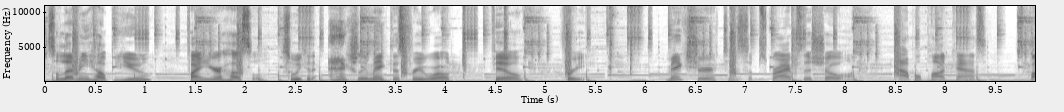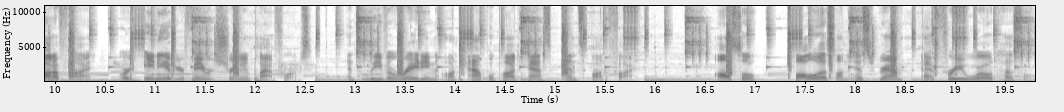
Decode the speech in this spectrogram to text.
So let me help you find your hustle so we can actually make this free world feel free. Make sure to subscribe to the show on Apple Podcasts, Spotify, or any of your favorite streaming platforms, and to leave a rating on Apple Podcasts and Spotify. Also, follow us on Instagram at Free World Hustle.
